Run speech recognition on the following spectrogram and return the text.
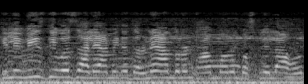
गेले वीस दिवस झाले आम्ही ते धरणे आंदोलन ठाम म्हणून बसलेलो आहोत.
